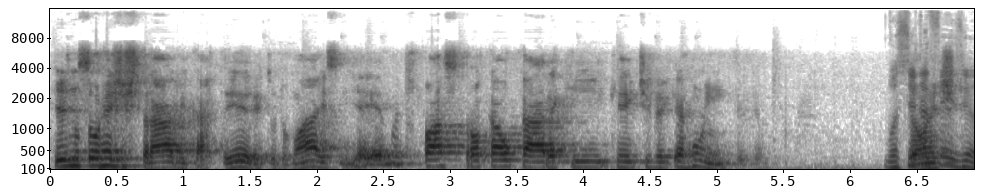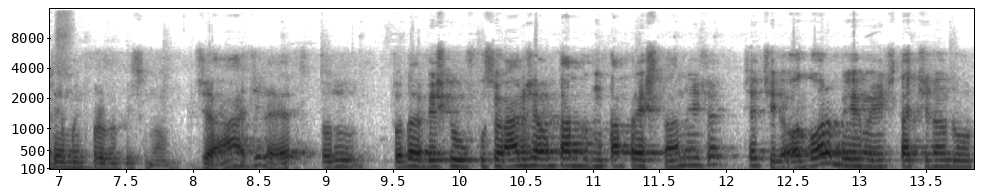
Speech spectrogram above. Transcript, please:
que eles não são registrados em carteira e tudo mais, e aí é muito fácil trocar o cara que, que a gente vê que é ruim, entendeu? Você então já a gente fez não isso? tem muito problema com isso não. Já, direto. Todo, toda vez que o funcionário já não tá, não tá prestando, a gente já, já tira. Agora mesmo a gente tá tirando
